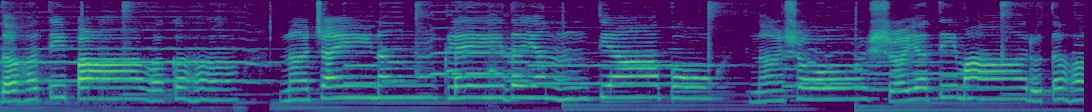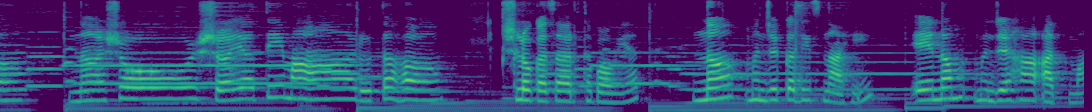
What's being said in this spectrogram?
दहति पावकः न चैनं क्लेदयन्त्यापो न शोषयति मारुतः। न शोषयती मारुतः. श्लोकाचा अर्थ पाहूयात. न म्हणजे कधीच नाही एनम म्हणजे हा आत्मा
